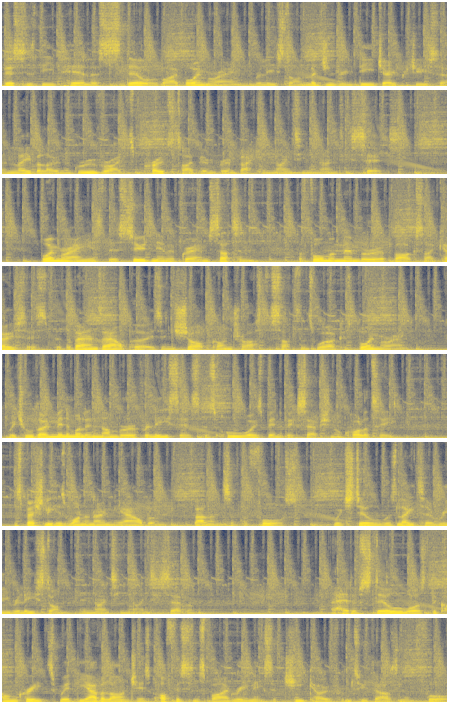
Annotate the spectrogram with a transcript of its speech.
This is the Peerless Still by Boymerang, released on legendary DJ, producer and label owner Grooverider's prototype imprint back in 1996. Boymerang is the pseudonym of Graham Sutton, a former member of Bark Psychosis, but the band's output is in sharp contrast to Sutton's work as Boymerang, which although minimal in number of releases has always been of exceptional quality, especially his one and only album, Balance of the Force, which Still was later re-released on in 1997. Ahead of Still was The Concretes with the Avalanche's office-inspired remix of Chico from 2004.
